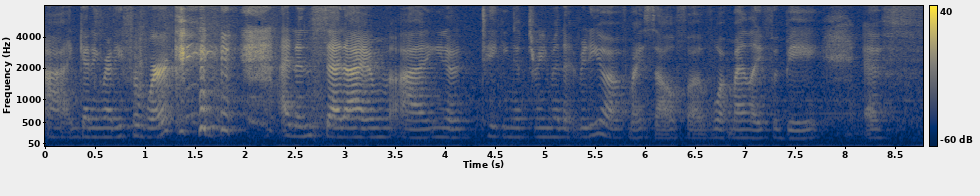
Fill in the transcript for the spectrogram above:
uh, and getting ready for work, and instead I'm, uh, you know, taking a three-minute video of myself of what my life would be if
